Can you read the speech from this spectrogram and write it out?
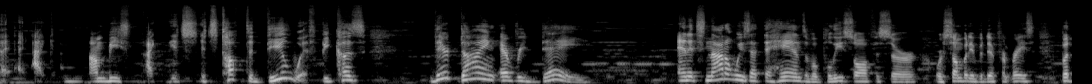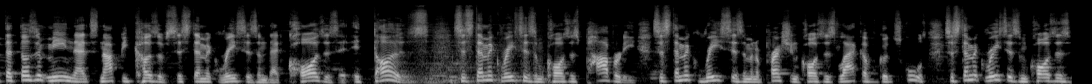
I, I, am be, I, it's, it's tough to deal with because they're dying every day and it's not always at the hands of a police officer or somebody of a different race but that doesn't mean that it's not because of systemic racism that causes it. It does. Systemic racism causes poverty. Systemic racism and oppression causes lack of good schools. Systemic racism causes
